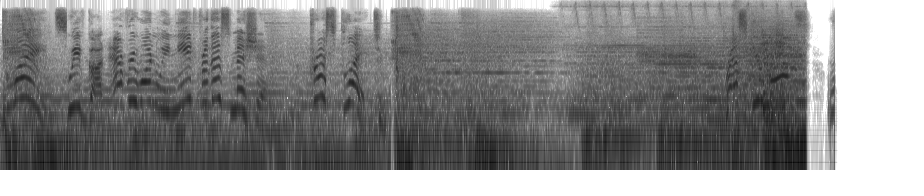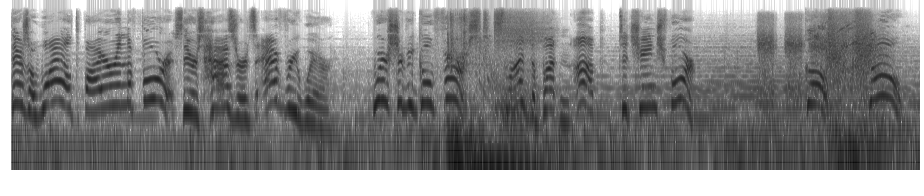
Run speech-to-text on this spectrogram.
Blades. We've got everyone we need for this mission. Press play to rescue bots. There's a wildfire in the forest. There's hazards everywhere. Where should we go first? Slide the button up to change form. Go! Go!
